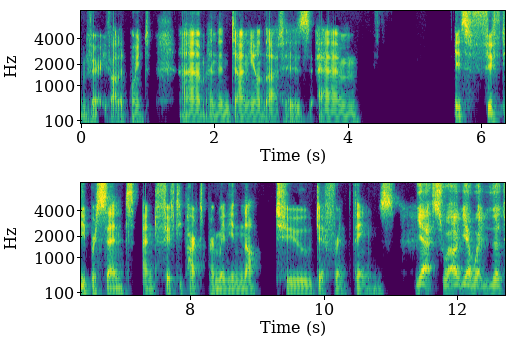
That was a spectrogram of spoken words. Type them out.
very valid point. Um, and then Danny on that is um, is 50% and 50 parts per million not two different things? Yes, well, uh, yeah, well, the,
